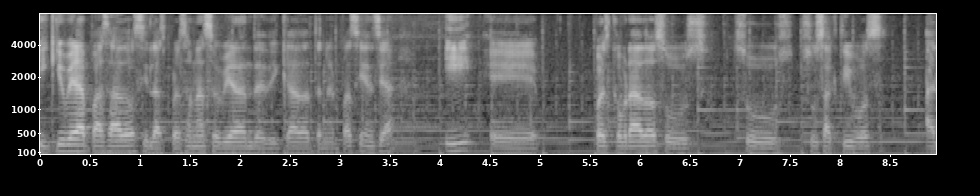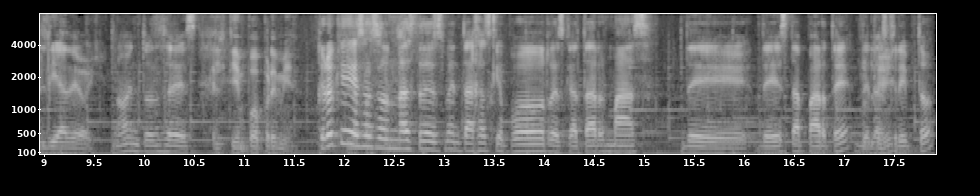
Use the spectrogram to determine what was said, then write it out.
¿Y qué hubiera pasado si las personas se hubieran dedicado a tener paciencia y eh, pues cobrado sus, sus, sus activos al día de hoy, ¿no? Entonces... El tiempo apremia. Creo que esas son las tres ventajas que puedo rescatar más de, esta parte de la cripto.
